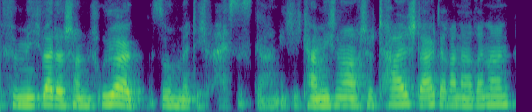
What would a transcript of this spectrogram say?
für mich war das schon früher so mit, ich weiß es gar nicht. Ich kann mich nur noch total stark daran erinnern.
